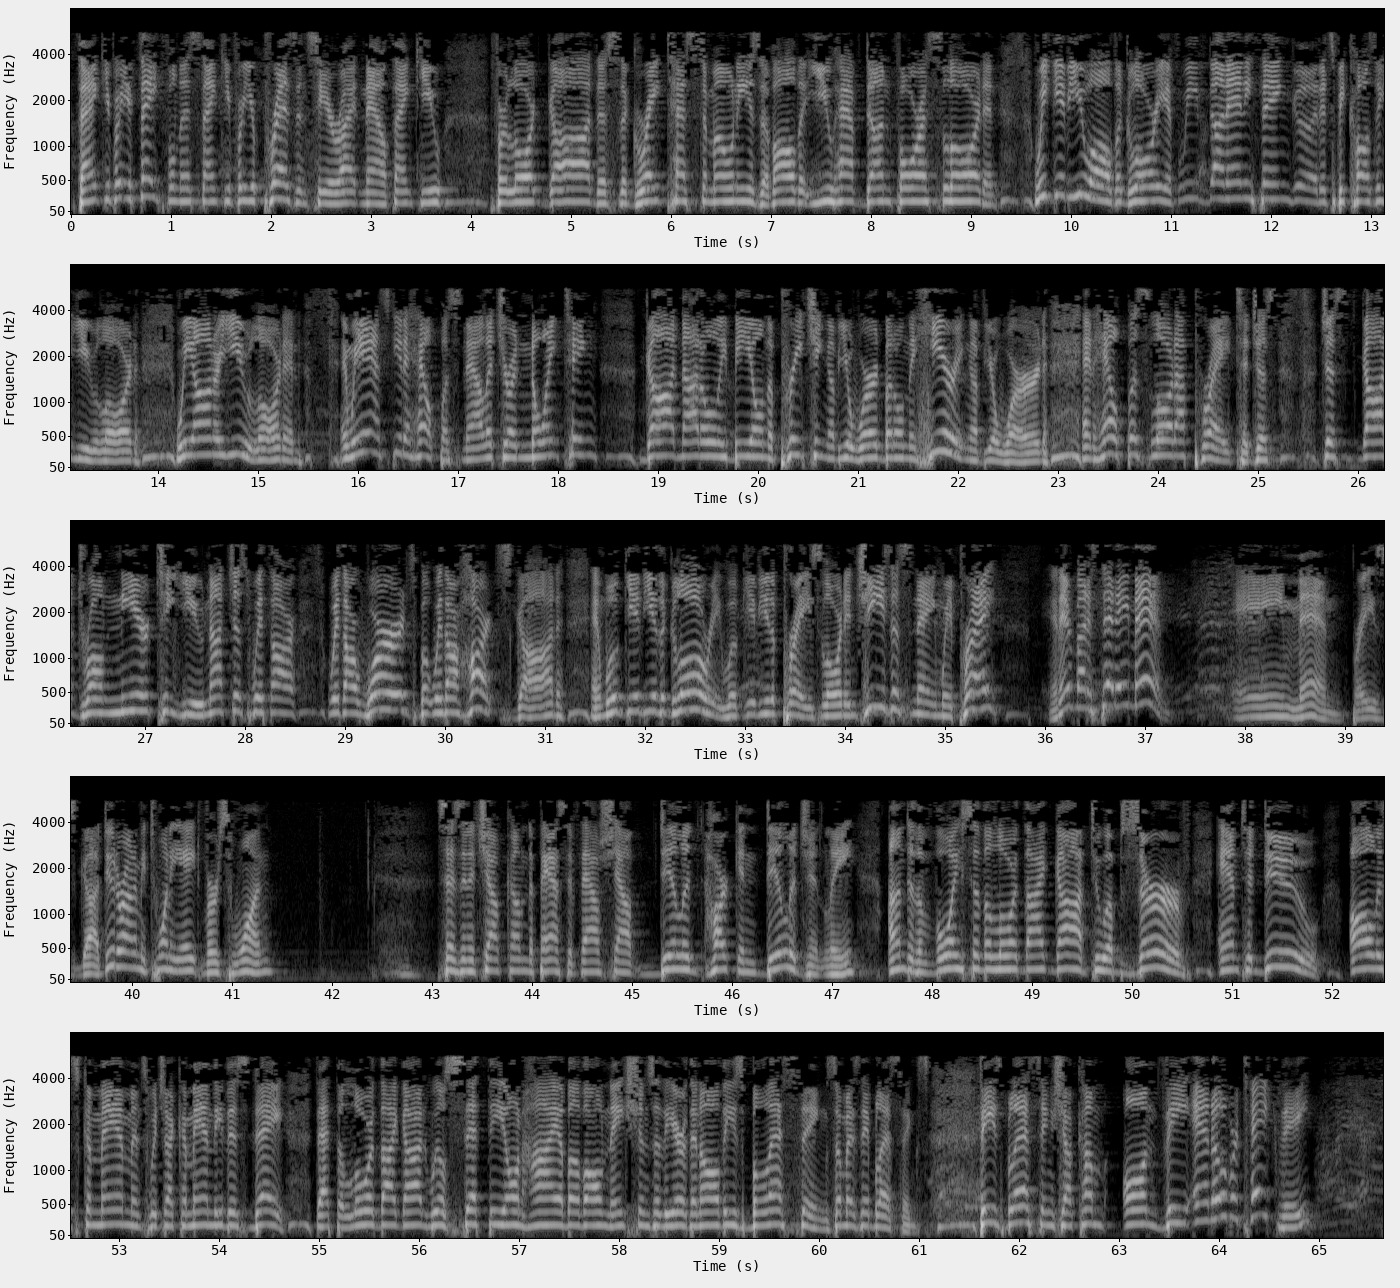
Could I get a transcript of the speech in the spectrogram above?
Thank you for your faithfulness. Thank you for your presence here right now. Thank you for Lord God, this the great testimonies of all that you have done for us, Lord. And we give you all the glory. If we've done anything good, it's because of you, Lord. We honor you, Lord, and, and we ask you to help us now. Let your anointing God not only be on the preaching of your word, but on the hearing of your word. And help us, Lord, I pray, to just, just, God, draw near to you, not just with our, with our words, but with our hearts, God. And we'll give you the glory. We'll give you the praise, Lord. In Jesus' name we pray. And everybody said amen. Amen. amen. Praise God. Deuteronomy 28 verse 1 says, And it shall come to pass if thou shalt hearken diligently unto the voice of the Lord thy God to observe and to do all his commandments which I command thee this day, that the Lord thy God will set thee on high above all nations of the earth, and all these blessings, somebody say blessings, these blessings shall come on thee and overtake thee,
